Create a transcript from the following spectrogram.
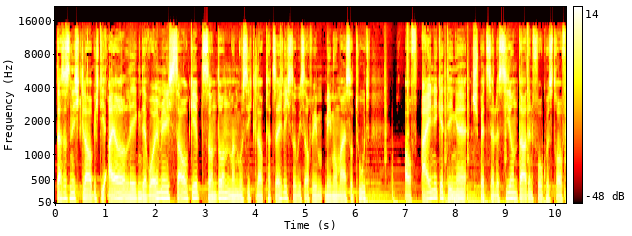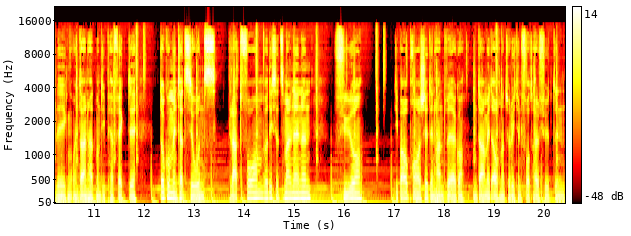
dass es nicht, glaube ich, die eierlegende Wollmilchsau gibt, sondern man muss sich, glaube ich, tatsächlich, so wie es auch Memo Meister tut, auf einige Dinge spezialisieren, da den Fokus drauf legen und dann hat man die perfekte Dokumentationsplattform, würde ich es jetzt mal nennen, für die Baubranche, den Handwerker und damit auch natürlich den Vorteil für den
